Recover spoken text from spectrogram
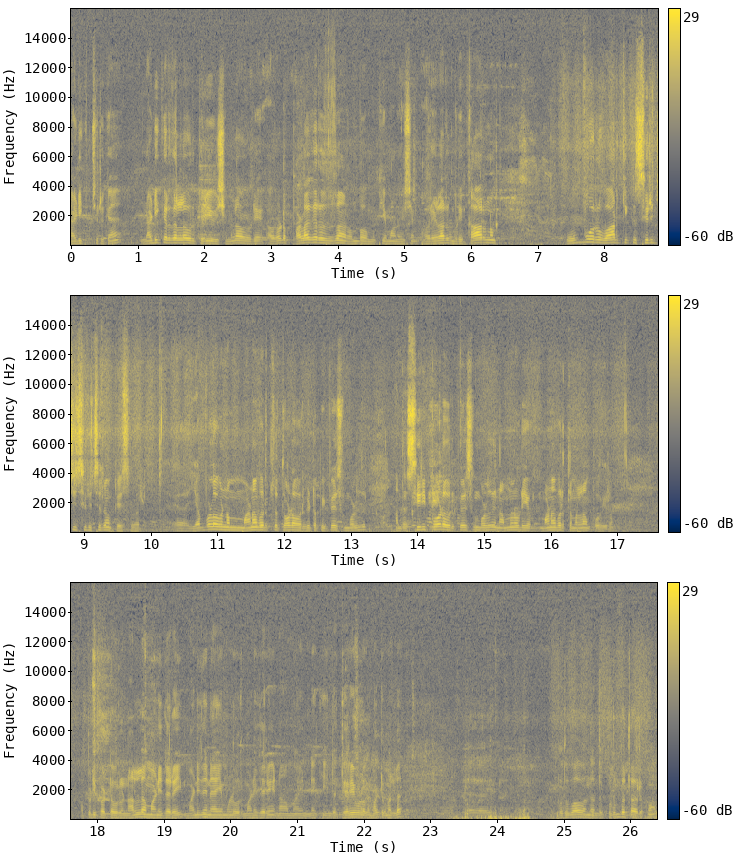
நடிச்சிருக்கேன். நடிக்கிறதெல்லாம் ஒரு பெரிய விஷயம் இல்லை. அவருடைய அவரோட பழகிறது தான் ரொம்ப முக்கியமான விஷயம். அவர் எல்லாருக்கும் இப்படி காரணம். ஒவ்வொரு வார்த்தைக்கும் சிரித்து சிரித்து தான் பேசுவார். எவ்வளவு நம்ம மன வருத்தத்தோடு அவர்கிட்ட போய் பேசும்பொழுது அந்த சிரிப்போடு அவர் பேசும்பொழுது நம்மளுடைய மன வருத்தமெல்லாம் போயிடும். அப்படிப்பட்ட ஒரு நல்ல மனிதரை மனித நேயமுள்ள ஒரு மனிதரை நாம் இன்றைக்கி இந்த திரையுலகம் மட்டுமல்ல பொதுவாக வந்து அந்த குடும்பத்தாருக்கும்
